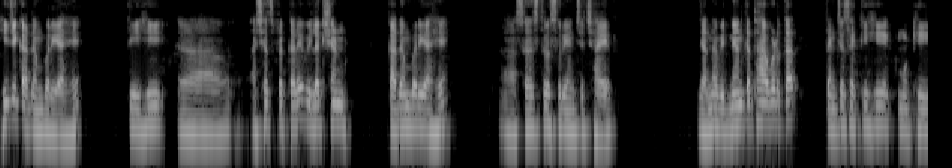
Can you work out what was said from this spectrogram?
ही जी कादंबरी आहे ती ही अशाच प्रकारे विलक्षण कादंबरी आहे. सहस्त्र सूर्यांचे छायेत. ज्यांना विज्ञान कथा आवडतात त्यांच्यासाठी ही एक मोठी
